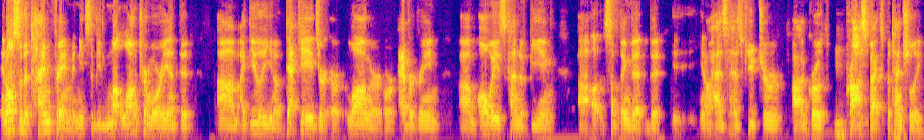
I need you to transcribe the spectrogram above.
and also the time frame. It needs to be long-term oriented. Um, ideally, you know, decades or, or long or, or evergreen. Um, always kind of being uh, something that that you know has has future uh, growth mm-hmm. prospects potentially.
